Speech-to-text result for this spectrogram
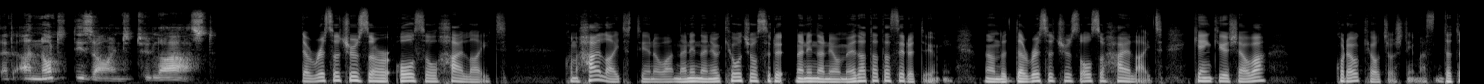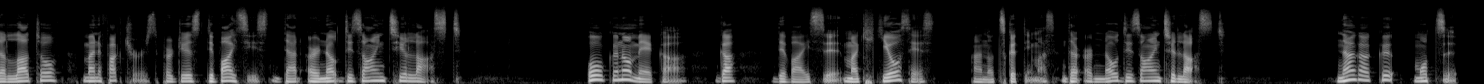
that are not designed to last. The researchers are also highlight この highlight っていうのは何々を強調する、何々を目立たせるという意味。なので、the researchers also highlight 研究者はこれを強調しています。That a lot of manufacturers produce devices that are not designed to last. 多くのメーカーがデバイス、まあ、機器を製あの作っています。That are not designed to last. 長く持つ、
